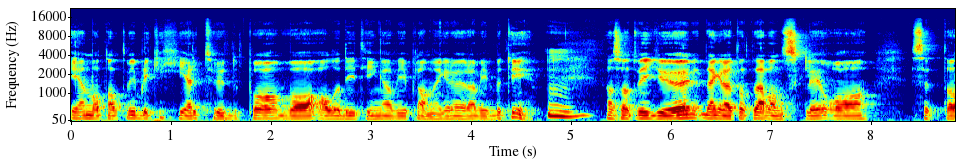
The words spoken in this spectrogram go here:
en måte at vi blir ikke helt trudd på hva alle de tinga vi planlegger å gjøre, vil bety. Mm. Altså at vi gjør Det er greit at det er vanskelig å sette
